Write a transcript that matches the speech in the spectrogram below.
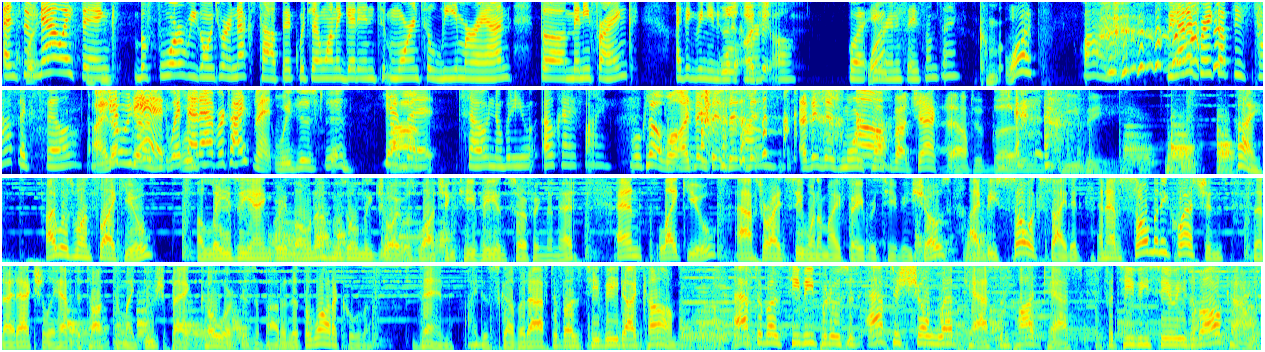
And so now I think before we go into our next topic, which I want to get into more into Lee Moran, the mini Frank, I think we need to go Well, to I thi- commercial. what, you What? were going to say something? Com- what? Wow. we got to break up these topics, Phil. I We know just we gotta- did with we- that advertisement. We just did. Yeah, Uh, but so nobody. Okay, fine. We'll keep No, well, I think that, that, that- I think there's more to Oh. talk about Jack though. After Buzz TV. Hi, I was once like you, a lazy, angry loner whose only joy was watching TV and surfing the net. And like you, after I'd see one of my favorite TV shows, I'd be so excited and have so many questions that I'd actually have to talk to my douchebag coworkers about it at the water cooler. Then I discovered AfterBuzzTV.com. AfterBuzz TV produces after-show webcasts and podcasts for TV series of all kinds,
